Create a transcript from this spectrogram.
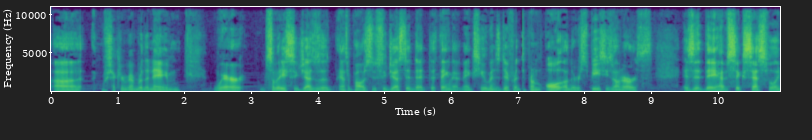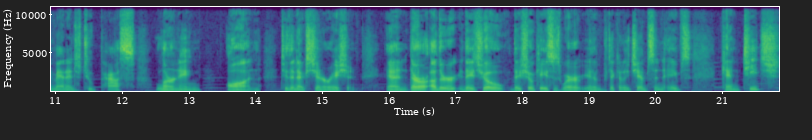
uh, I wish I could remember the name, where somebody suggested, an anthropologist who suggested that the thing that makes humans different from all other species on Earth is that they have successfully managed to pass learning on to the next generation. And there are other they show they show cases where you know, particularly chimps and apes can teach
